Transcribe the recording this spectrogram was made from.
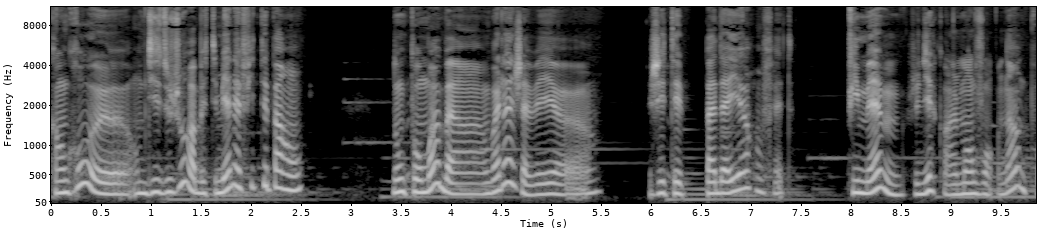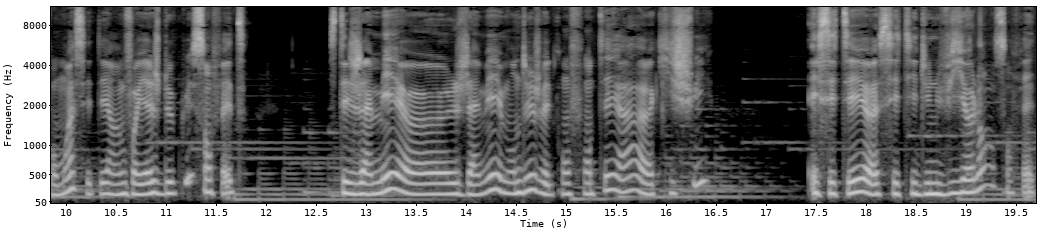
qu'en gros, euh, on me dit toujours Ah, ben, t'es bien la fille de tes parents. Donc pour moi, ben voilà, j'avais. Euh, j'étais pas d'ailleurs, en fait. Puis même, je veux dire, quand elle m'envoie en Inde, pour moi, c'était un voyage de plus, en fait. C'était jamais, euh, jamais, mon Dieu, je vais être confrontée à qui je suis. Et c'était, c'était d'une violence, en fait.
